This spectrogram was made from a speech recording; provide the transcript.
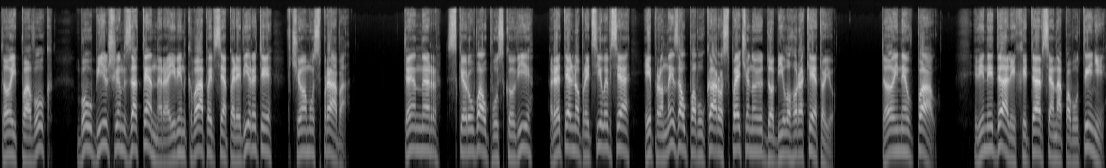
Той павук був більшим за Теннера, і він квапився перевірити, в чому справа. Теннер скерував пускові, ретельно прицілився і пронизав павука розпеченою до білого ракетою. Той не впав. Він і далі хитався на павутині,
